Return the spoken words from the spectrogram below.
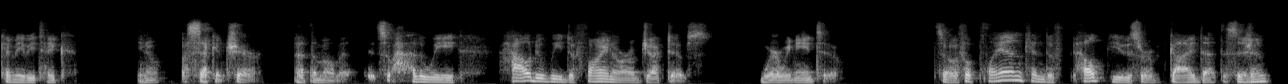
can maybe take you know a second chair at the moment? So how do we how do we define our objectives where we need to? So if a plan can def- help you sort of guide that decision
